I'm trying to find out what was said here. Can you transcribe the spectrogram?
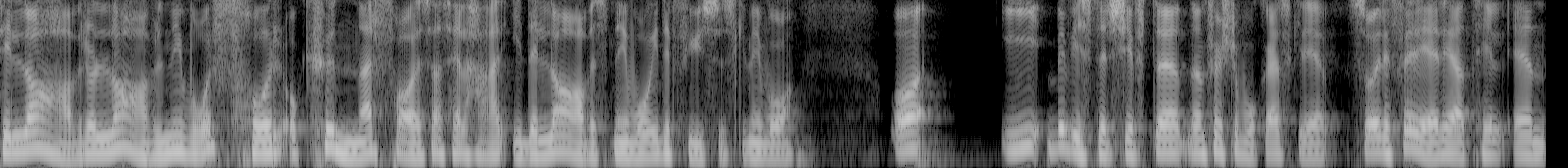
til lavere og lavere nivåer for å kunne erfare seg selv her i det laveste nivået, i det fysiske nivået. Og i Bevissthetsskiftet, den første boka jeg skrev, så refererer jeg til en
